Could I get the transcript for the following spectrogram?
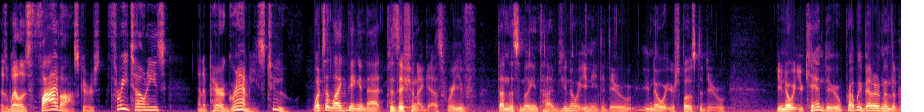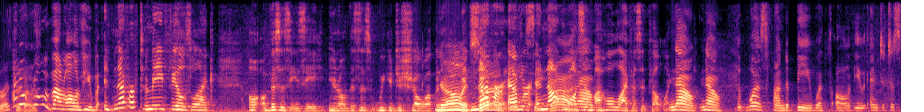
as well as five Oscars, three Tonys, and a pair of Grammys, too. What's it like being in that position, I guess, where you've done this a million times? You know what you need to do, you know what you're supposed to do, you know what you can do, probably better than the director does. I don't does. know about all of you, but it never to me feels like, oh, oh, this is easy. You know, this is we could just show up. And, No, it it's never not ever, easy. and not God. once No. in my whole life has it felt like. No, no. It was fun to be with all of you and to just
